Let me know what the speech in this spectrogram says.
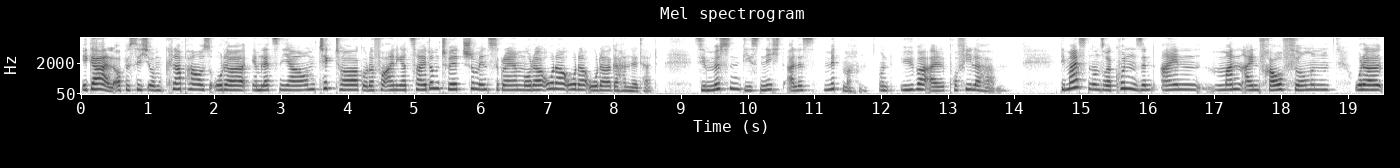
Egal, ob es sich um Clubhouse oder im letzten Jahr um TikTok oder vor einiger Zeit um Twitch, um Instagram oder oder oder oder gehandelt hat. Sie müssen dies nicht alles mitmachen und überall Profile haben. Die meisten unserer Kunden sind ein Mann, ein Frau Firmen oder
